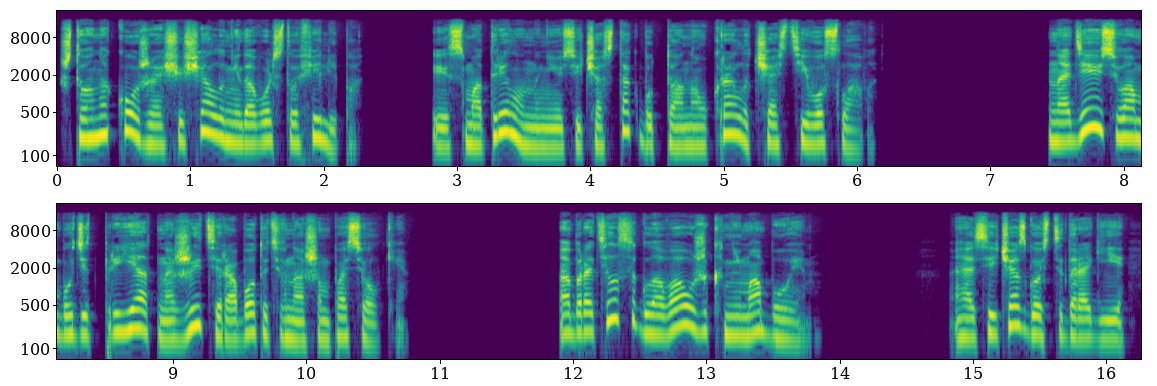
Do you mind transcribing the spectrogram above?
что она кожей ощущала недовольство Филиппа. И смотрела на нее сейчас так, будто она украла часть его славы. «Надеюсь, вам будет приятно жить и работать в нашем поселке. Обратился глава уже к ним обоим. «А сейчас, гости дорогие, —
